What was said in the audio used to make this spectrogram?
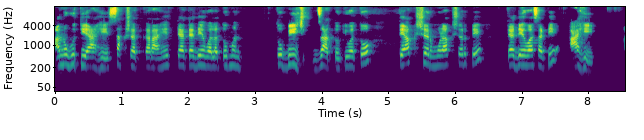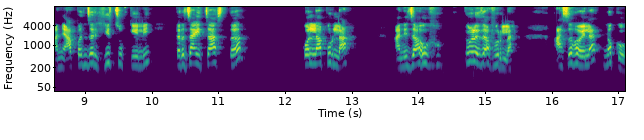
अनुभूती आहे साक्षात्कार आहे त्या त्या देवाला तो म्हण तो बीज जातो किंवा तो ते अक्षर मुळाक्षर ते त्या देवासाठी आहे. आणि आपण जर ही चूक केली तर जायचं असतं कोल्हापूरला आणि जाऊ तुळजापूरला. असं व्हायला नको.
